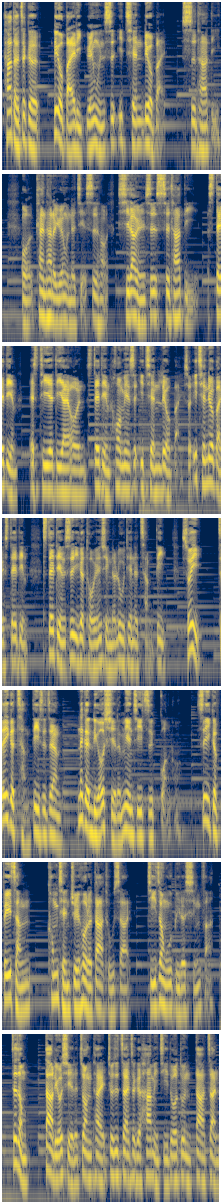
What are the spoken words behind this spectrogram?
他的这个六百里原文是一千六百斯他迪。我看它的原文的解释，哈，希腊原是斯塔迪 （stadium），s t a d i o n，stadium 后面是一千六百，所以一千六百 stadium，stadium 是一个椭圆形的露天的场地，所以这一个场地是这样，那个流血的面积之广，哦，是一个非常空前绝后的大屠杀，极重无比的刑罚。这种大流血的状态，就是在这个哈米吉多顿大战，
